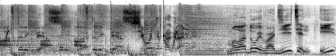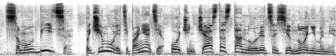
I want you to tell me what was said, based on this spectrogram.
Автоликбез. Автоликбез. Сегодня в программе. Молодой водитель и самоубийца. Почему эти понятия очень часто становятся синонимами?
